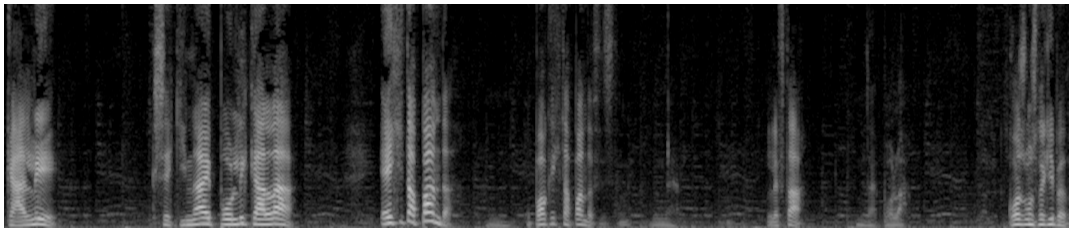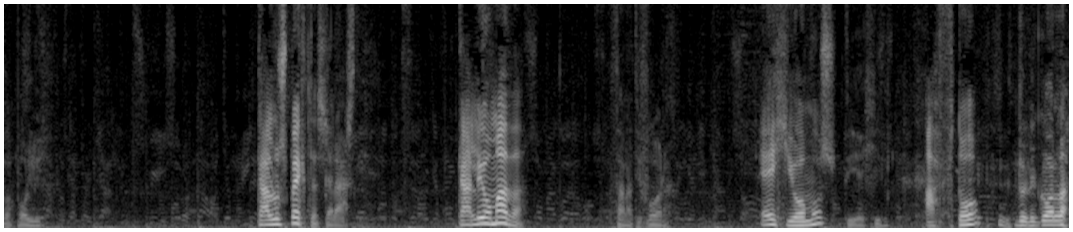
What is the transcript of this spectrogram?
καλή, ξεκινάει πολύ καλά, έχει τα πάντα. Ο Πάοκ έχει τα πάντα αυτή τη στιγμή. Ναι, Λεφτά. ναι, πολλά. Κόσμο στο γήπεδο. Πολύ. Καλούς παίκτες. Τεράστια. Καλή ομάδα. Θανατηφόρα. Έχει όμως Τι έχει; αυτό. Τον Νικόλα.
